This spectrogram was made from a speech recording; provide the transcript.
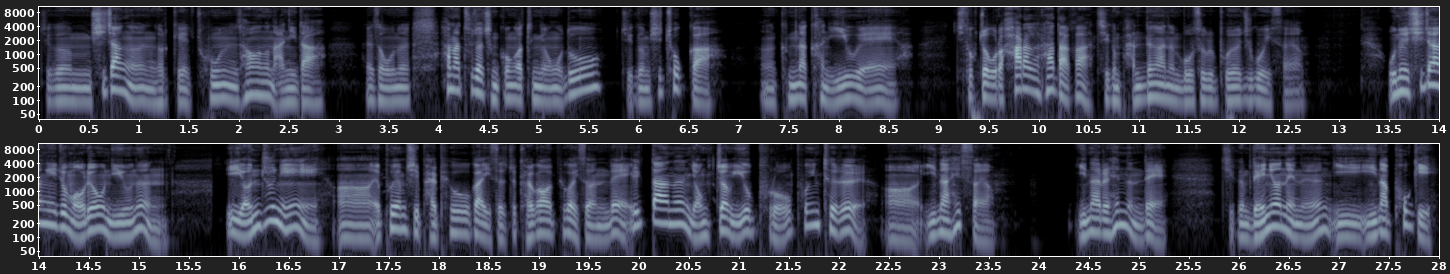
지금 시장은 그렇게 좋은 상황은 아니다. 그래서 오늘 하나투자증권 같은 경우도 지금 시초가 어, 급락한 이후에 지속적으로 하락을 하다가 지금 반등하는 모습을 보여주고 있어요. 오늘 시장이 좀 어려운 이유는 이 연준이 어, FOMC 발표가 있었죠. 결과 발표가 있었는데 일단은 0.25% 포인트를 어, 인하했어요. 인하를 했는데 지금 내년에는 이 인하 폭이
